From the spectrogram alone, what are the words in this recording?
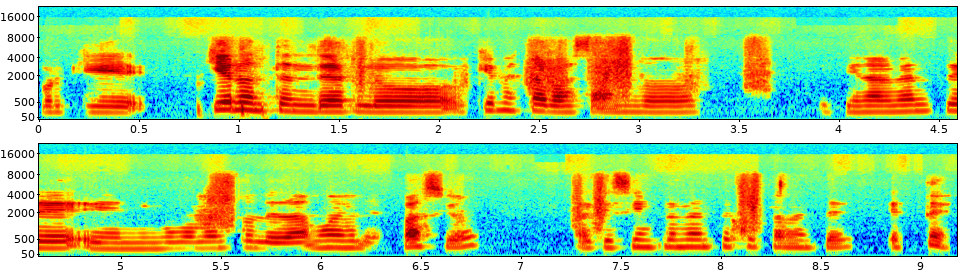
porque quiero entenderlo, qué me está pasando, y finalmente en ningún momento le damos el espacio a que simplemente justamente esté.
